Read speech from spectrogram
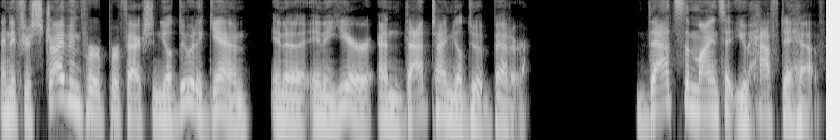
And if you're striving for perfection, you'll do it again in a in a year and that time you'll do it better. That's the mindset you have to have.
